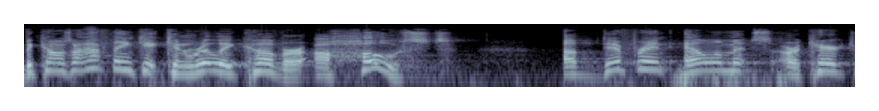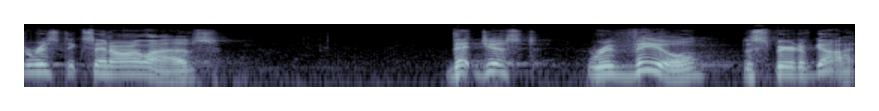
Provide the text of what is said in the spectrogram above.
because I think it can really cover a host of different elements or characteristics in our lives that just reveal the Spirit of God.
